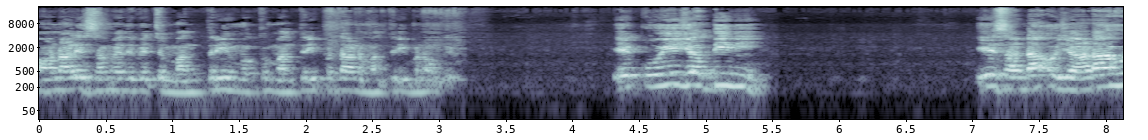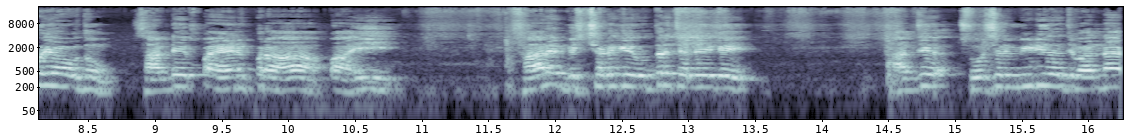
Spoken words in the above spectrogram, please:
ਆਉਣ ਵਾਲੇ ਸਮੇਂ ਦੇ ਵਿੱਚ ਮੰਤਰੀ, ਮੁੱਖ ਮੰਤਰੀ, ਪ੍ਰਧਾਨ ਮੰਤਰੀ ਬਣੋਗੇ। ਇਹ ਕੋਈ ਆਜ਼ਾਦੀ ਨਹੀਂ। ਇਹ ਸਾਡਾ ਉਜਾੜਾ ਹੋਇਆ ਉਦੋਂ। ਸਾਡੇ ਭੈਣ ਭਰਾ, ਭਾਈ ਸਾਰੇ ਵਿਛੜ ਗਏ, ਉਧਰ ਚਲੇ ਗਏ। ਅੱਜ ਸੋਸ਼ਲ ਮੀਡੀਆ ਦਾ ਜ਼ਮਾਨਾ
